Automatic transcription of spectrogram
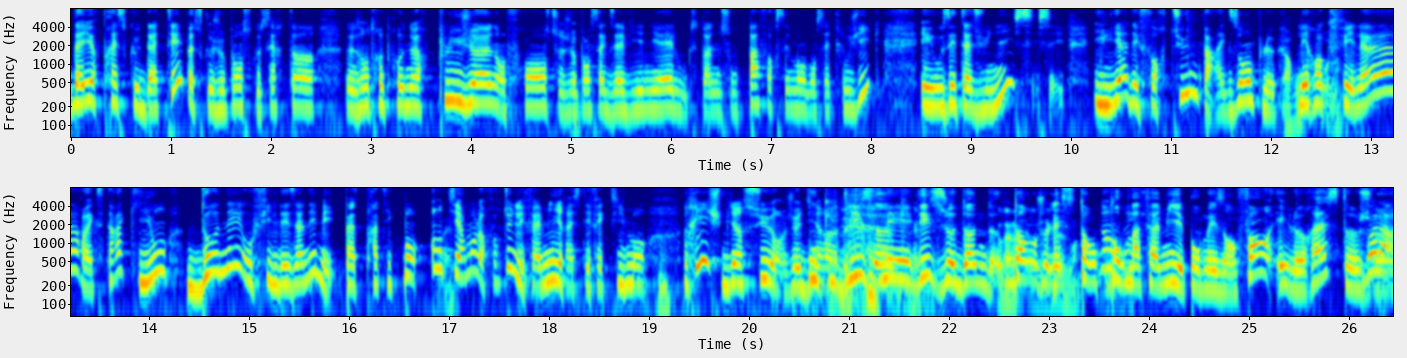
D'ailleurs presque datée, parce que je pense que certains euh, entrepreneurs plus jeunes en France, je pense à Xavier Niel, ou etc., ne sont pas forcément dans cette logique. Et aux États-Unis, c'est- c'est- il y a des fortunes, par exemple les. Rockefeller, etc., qui ont donné au fil des années, mais pas pratiquement entièrement leur fortune. Les familles restent effectivement riches, bien sûr, je veux Ou dire. qui disent, euh, mais- qui disent je donne tant, je laisse tant pour ma famille et pour mes enfants, et le reste, je, Voilà,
